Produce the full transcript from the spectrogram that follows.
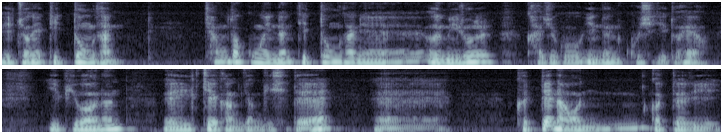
일종의 뒷동산, 창덕궁에 있는 뒷동산의 의미를 가지고 있는 곳이기도 해요. 이 비원은 일제강점기 시대에 그때 나온 것들이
